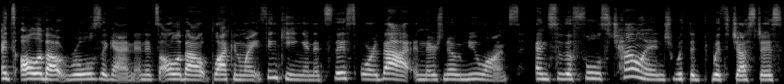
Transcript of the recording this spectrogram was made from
it's all about rules again and it's all about black and white thinking and it's this or that and there's no nuance. And so the fool's challenge with the with justice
